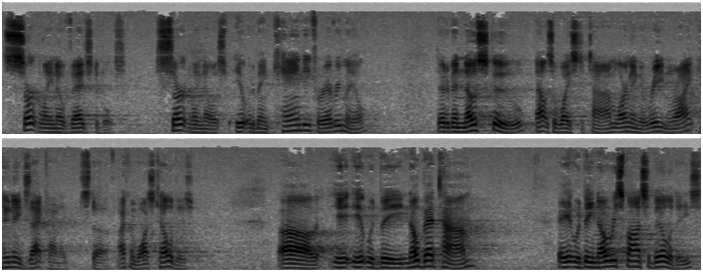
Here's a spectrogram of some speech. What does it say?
Certainly no vegetables. Certainly no. It would have been candy for every meal. There'd have been no school. That was a waste of time. Learning to read and write. Who needs that kind of stuff? I can watch television. Uh, it, it would be no bedtime. It would be no responsibilities.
